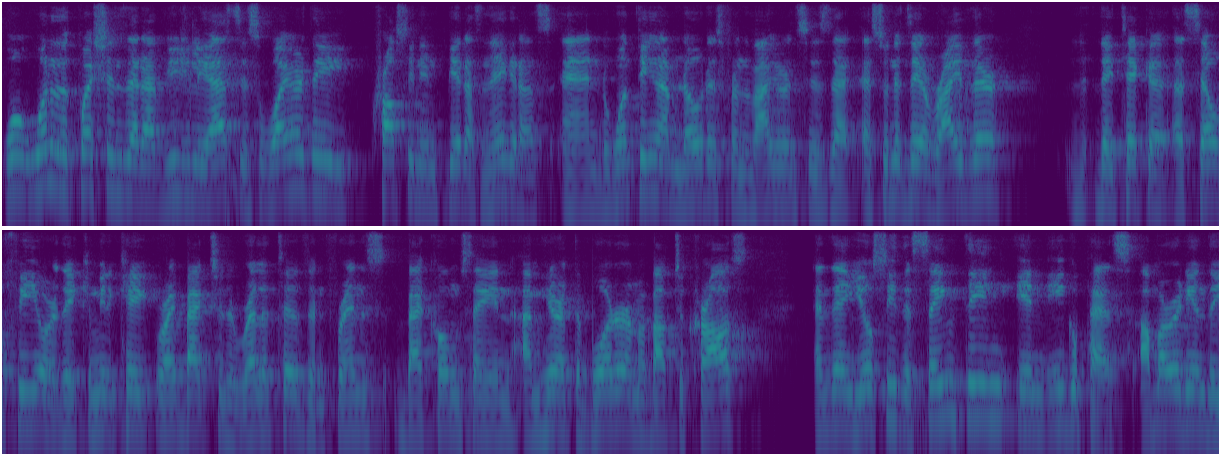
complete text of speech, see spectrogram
Well, one of the questions that I've usually asked is why are they crossing in Piedras Negras? And one thing I've noticed from the migrants is that as soon as they arrive there, they take a, a, selfie or they communicate right back to the relatives and friends back home saying, I'm here at the border, I'm about to cross. And then you'll see the same thing in Eagle Pass. I'm already on the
